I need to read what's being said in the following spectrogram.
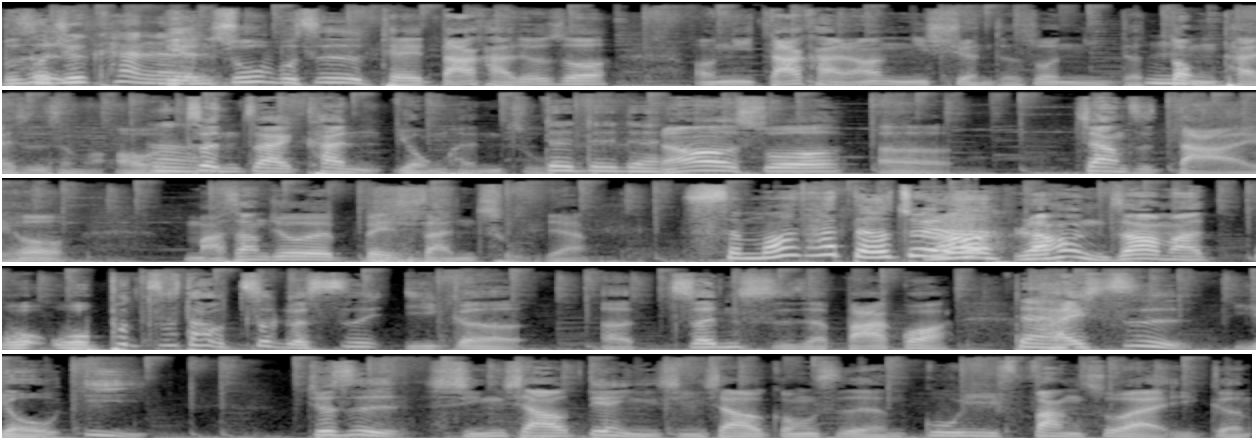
不是我去看了，脸书不是可以打卡，就是说哦，你打卡，然后你选择说你的动态是什么？哦，正在看《永恒组》，对对对，然后说呃，这样子打了以后，马上就会被删除，这样。什么？他得罪了？，然后你知道吗？我我不知道这个是一个呃真实的八卦，对，还是有意，就是行销电影行销的公司人故意放出来一个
